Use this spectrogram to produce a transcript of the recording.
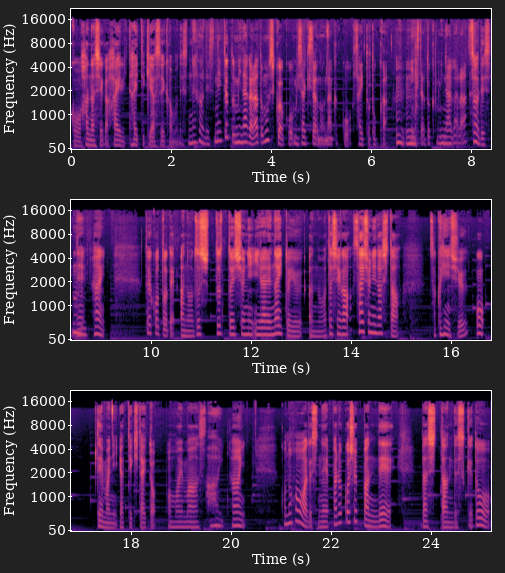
こう話が入り入ってきやすいかもですね。そうですね。ちょっと見ながら、あともしくはこう美咲さんのなんかこうサイトとか、うんうんインスタとか見ながら。そうですね、うんはいということであのずしずっと一緒にいられないというあの私が最初に出した作品集をテーマにやっていきたいと思います。はい。はい、この本はですねパルコ出版で出したんですけど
